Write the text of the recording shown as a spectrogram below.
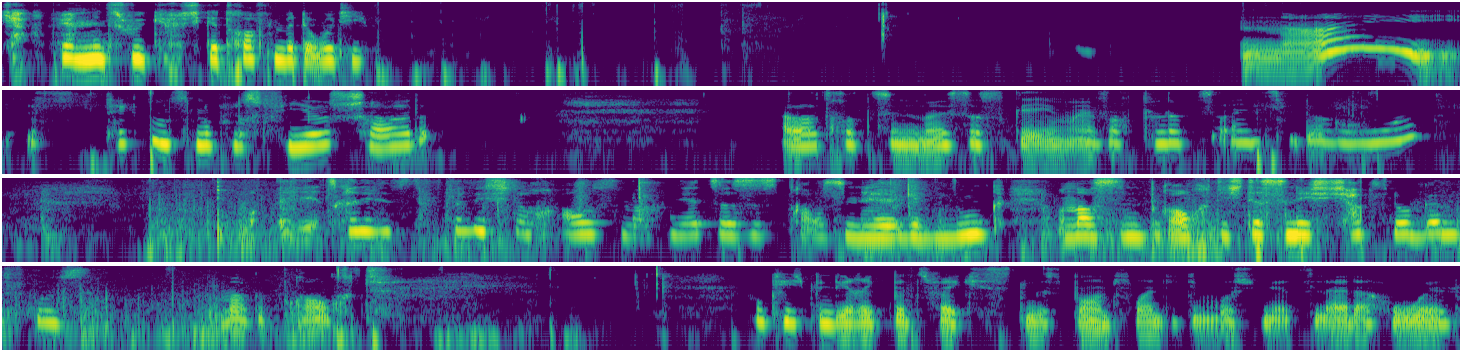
Ja, wir haben den Streak richtig getroffen mit der Ulti. Nice. Trägt uns nur plus 4. Schade. Aber trotzdem nice das Game. Einfach Platz 1 wiederholt. Jetzt kann ich das Licht noch ausmachen. Jetzt ist es draußen hell genug. Und außerdem brauchte ich das nicht. Ich habe es nur ganz früh immer gebraucht. Okay, ich bin direkt mit zwei Kisten gespawnt, Freunde. Die muss ich mir jetzt leider holen.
